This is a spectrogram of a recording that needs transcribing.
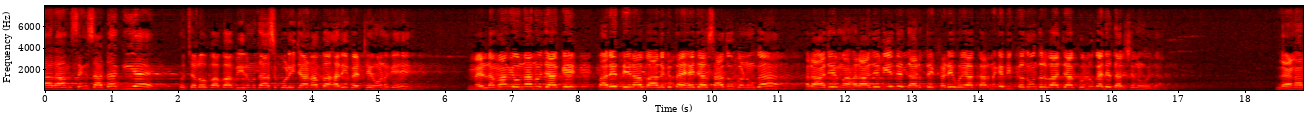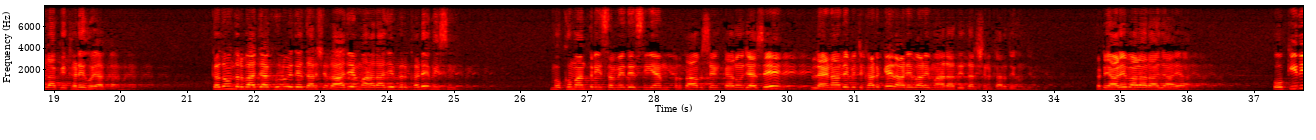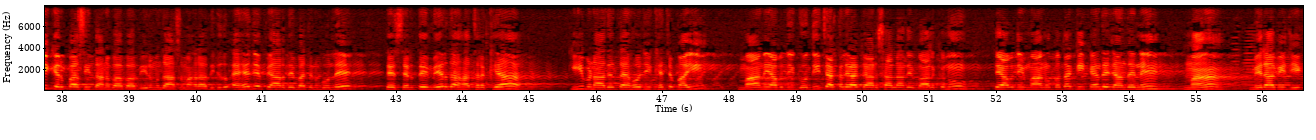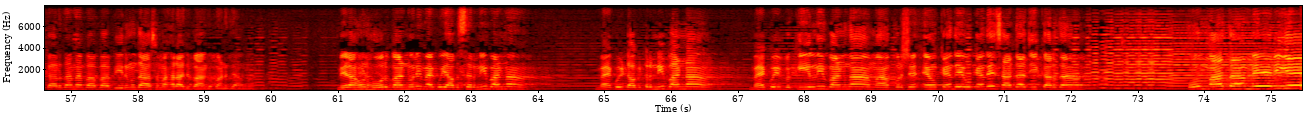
ਰਾਮ ਸਿੰਘ, ਸਾਡਾ ਕੀ ਹੈ ਉਹ ਚਲੋ ਬਾਬਾ ਵੀਰਮਦਾਸ ਕੋਲ ਹੀ ਜਾਣਾ, ਬਾਹਰ ਹੀ ਬੈਠੇ ਹੋਣਗੇ। ਮਿਲ ਲਵਾਂਗੇ ਉਹਨਾਂ ਨੂੰ ਜਾ ਕੇ, ਪਰ ਤੇਰਾ ਬਾਲਕ ਤਾਂ ਇਹੋ ਜਿਹਾ ਸਾਧੂ ਬਣੂਗਾ। ਰਾਜੇ ਮਹਾਰਾਜੇ ਵੀ ਇਹਦੇ ਦਰ ਤੇ ਖੜੇ ਹੋਇਆ ਕਰਨਗੇ ਵੀ ਕਦੋਂ ਦਰਵਾਜ਼ਾ ਖੁੱਲੂਗਾ, ਇਹਦੇ ਦਰਸ਼ਨ ਹੋ ਜਾ। ਲੈਣਾ ਲਾ ਕੇ ਖੜੇ ਹੋਇਆ ਕਰਨਗੇ। ਕਦੋਂ ਦਰਵਾਜ਼ਾ ਖੁੱਲੂ, ਇਹਦੇ ਦਰਸ਼ਨ। ਰਾਜੇ ਮਹਾਰਾਜੇ ਫਿਰ ਖੜੇ ਵੀ ਸੀ। ਮੁੱਖ ਮੰਤਰੀ ਸਮੇਂ ਦੇ ਸੀਐਮ ਪ੍ਰਤਾਪ ਸਿੰਘ ਕੈਰੋਂ ਜੈਸੇ ਲੈਣਾ ਦੇ ਵਿੱਚ ਖੜ ਕੇ ਰਾੜੇ ਵਾਲੇ ਮਹਾਰਾਜ ਦੇ ਦਰਸ਼ਨ ਕਰਦੇ ਹੁੰਦੇ। ਪਟਿਆਲੇ ਵਾਲਾ ਰਾਜਾ ਆਇਆ। ਉਹ ਕਿਹਦੀ ਕਿਰਪਾ ਸੀ ਧੰਨ ਬਾਬਾ ਵੀਰਮਦਾਸ ਮਹਾਰਾਜ ਦੀ? ਜਦੋਂ ਇਹੋ ਜਿਹੇ ਪਿਆਰ ਦੇ ਵਚਨ ਬੋਲੇ ਤੇ ਸਿਰ ਤੇ ਮਿਹਰ ਦਾ ਹੱਥ ਰੱਖਿਆ, ਕੀ ਬਣਾ ਦਿੱਤਾ? ਇਹੋ ਜੀ ਖਿੱਚ ਪਾਈ। ਮਾਂ ਨੇ ਆਪਦੀ ਗੋਦੀ ਚੱਕ ਲਿਆ 4 ਸਾਲਾਂ ਦੇ ਬਾਲਕ ਨੂੰ ਤੇ ਆਪਦੀ ਮਾਂ ਨੂੰ ਪਤਾ ਕੀ ਕਹਿੰਦੇ ਜਾਂਦੇ ਨੇ? ਮਾਂ, ਮੇਰਾ ਵੀ ਜੀ ਕਰਦਾ ਮੈਂ ਬਾਬਾ ਵੀਰਮਦਾਸ ਮਹਾਰਾਜ ਵਾਂਗ ਬਣ ਜਾਵਾਂ। ਮੇਰਾ ਹੁਣ ਹੋਰ ਬਣਨ ਨੂੰ ਨਹੀਂ, ਮੈਂ ਕੋਈ ਅਫਸਰ ਨਹੀਂ ਬਣਨਾ। ਮੈਂ ਕੋਈ ਡਾਕਟਰ ਨਹੀਂ ਬਣਨਾ। ਮੈਂ ਕੋਈ ਵਕੀਲ ਨਹੀਂ ਬਣਨਾ। ਮਹਾਪੁਰਸ਼ ਐਉਂ ਕਹਿੰਦੇ, ਉਹ ਕਹਿੰਦੇ, ਸਾਡਾ ਜੀ ਕਰਦਾ। ਉਹ ਮਾਤਾ ਮੇਰੀਏ,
